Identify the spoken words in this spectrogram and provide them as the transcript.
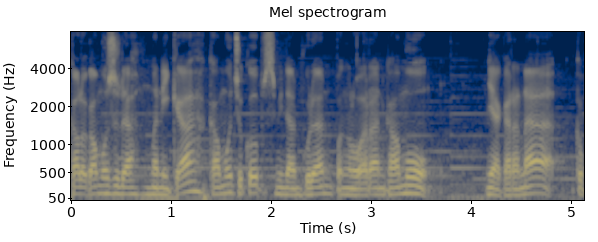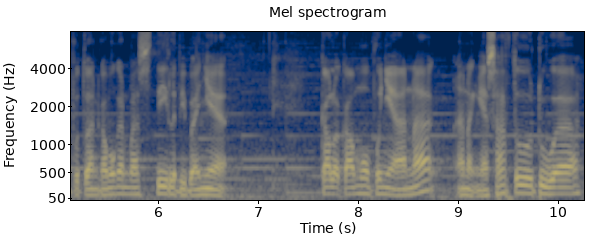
Kalau kamu sudah menikah, kamu cukup 9 bulan pengeluaran kamu. Ya, karena kebutuhan kamu kan pasti lebih banyak. Kalau kamu punya anak, anaknya satu, dua,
